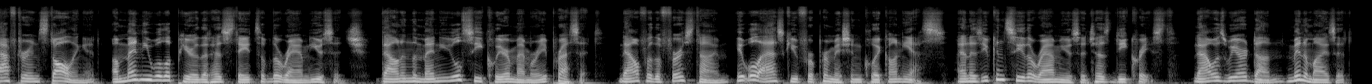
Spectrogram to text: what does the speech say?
After installing it, a menu will appear that has states of the RAM usage. Down in the menu you'll see clear memory, press it. Now for the first time, it will ask you for permission, click on yes. And as you can see the RAM usage has decreased. Now as we are done, minimize it,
